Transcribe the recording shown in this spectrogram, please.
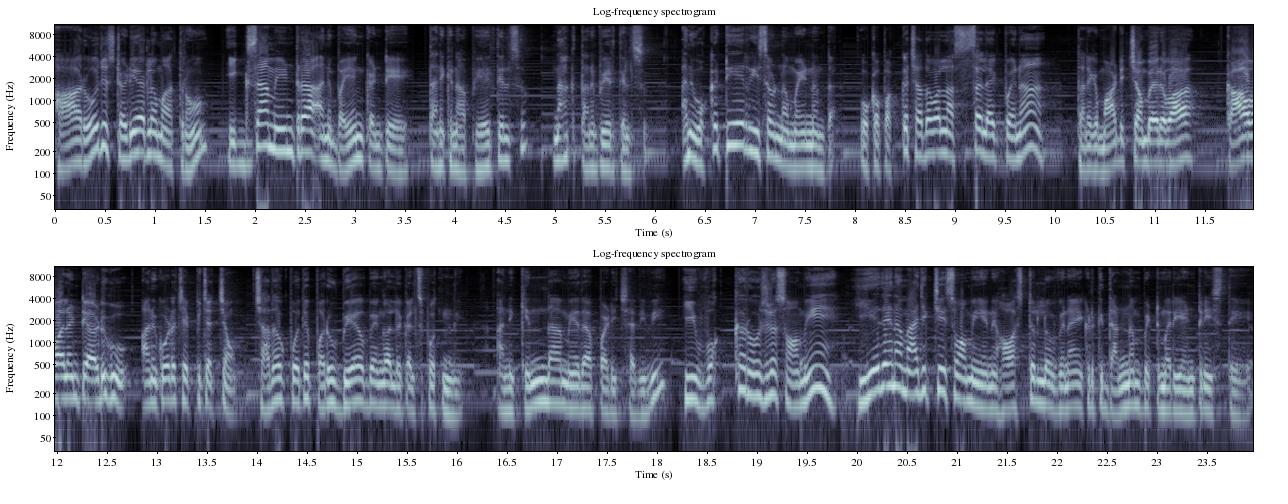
ఆ రోజు స్టడీ ఇయర్లో మాత్రం ఎగ్జామ్ ఏంట్రా అని భయం కంటే తనకి నా పేరు తెలుసు నాకు తన పేరు తెలుసు అని ఒకటే రీసౌండ్ నా మైండ్ అంతా. ఒక పక్క చదవాలని అస్సలు లేకపోయినా తనకి మాటిచ్చాం భైరవా కావాలంటే అడుగు అని కూడా చెప్పి చచ్చాం. చదవకపోతే పరువు బే ఆఫ్ బెంగాల్లో కలిసిపోతుంది. అని కింద మీద పడి చదివి ఈ ఒక్క రోజులో స్వామి ఏదైనా మ్యాజిక్ చేయి స్వామి అని హాస్టల్లో వినాయకుడికి దండం పెట్టి మరీ ఎంట్రీ ఇస్తే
